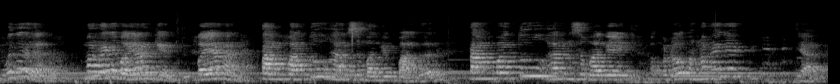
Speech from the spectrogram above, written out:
Benar nggak? Makanya bayangin, bayangan tanpa Tuhan sebagai pagar, tanpa Tuhan sebagai pedoman, makanya ya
